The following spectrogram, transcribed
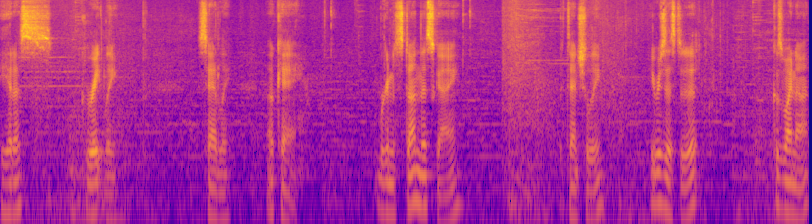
he hit us greatly. Sadly. Okay. We're gonna stun this guy. Potentially. He resisted it. Because why not?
